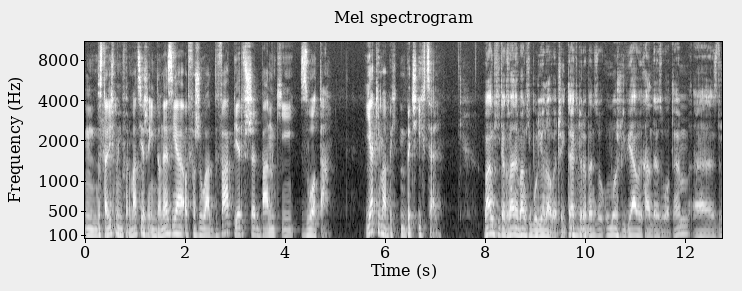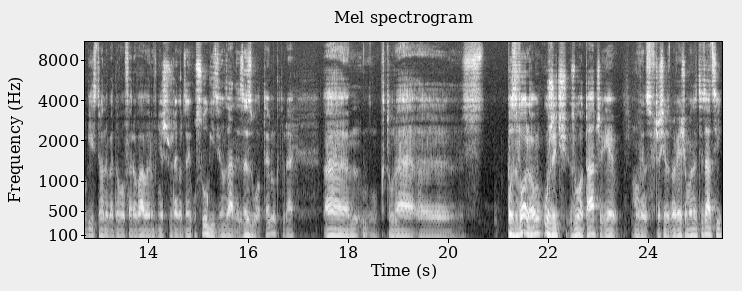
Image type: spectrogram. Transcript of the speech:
mm, dostaliśmy informację, że Indonezja otworzyła dwa pierwsze banki złota. Jaki ma być ich cel? Banki, tak zwane banki bulionowe, czyli te, które będą umożliwiały handel złotem, e, z drugiej strony będą oferowały również różnego rodzaju usługi związane ze złotem, które, e, które e, pozwolą użyć złota, czy je, mówiąc wcześniej rozmawialiśmy o monetyzacji,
